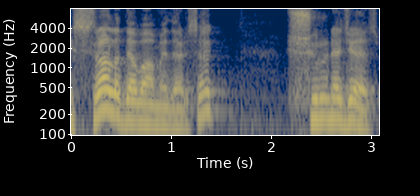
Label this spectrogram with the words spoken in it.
ısrarla devam edersek sürüneceğiz.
